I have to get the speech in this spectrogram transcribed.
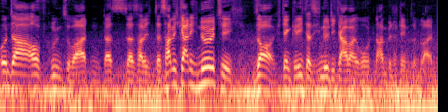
und da auf grün zu warten. Das, das habe ich, hab ich gar nicht nötig. So, ich denke nicht, dass ich nötig habe, an roten Ampeln stehen zu bleiben.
